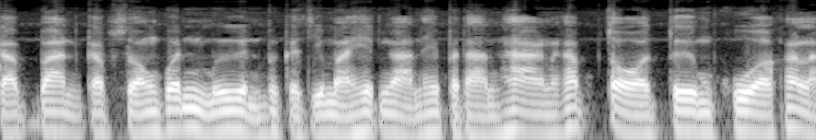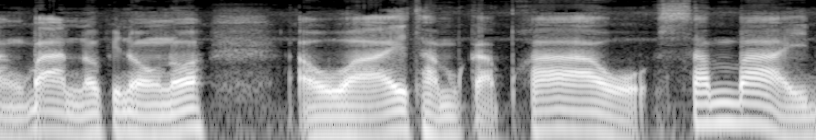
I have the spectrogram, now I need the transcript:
กลับบ้านกลับสองเพิ่นมื่นเพิ่นก็จะมาเฮ็ดงานให้ประธานห้างนะครับ ต่อเติมครัวข้างหลังบ้านเนาะพี่น้องเนาะเอาไว้ทำกับข้าวซ้ำบ่ายดี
